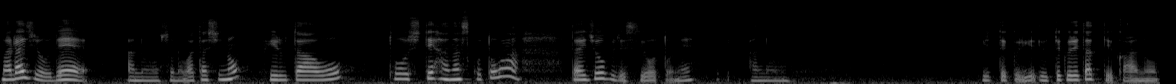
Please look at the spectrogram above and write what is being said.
まあ、ラジオであのその私のフィルターを通して話すことは大丈夫ですよとねあの言ってくれ言ってくれたっていうかあの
